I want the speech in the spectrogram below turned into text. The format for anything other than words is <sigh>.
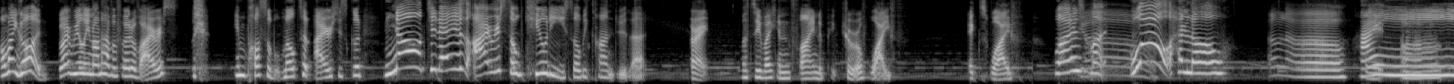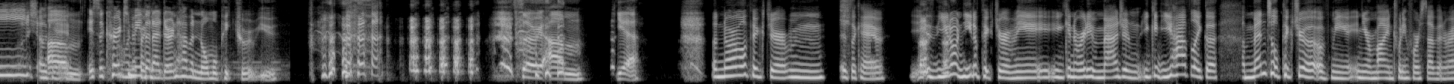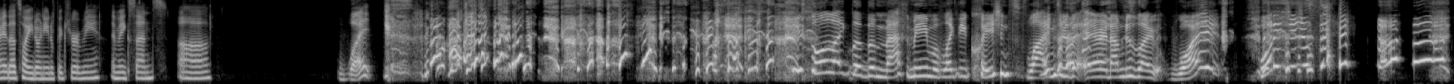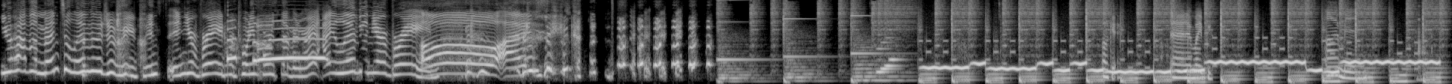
Oh my god. Do I really not have a photo of IRyS? <laughs> Impossible. Melted IRyS is good. No, today is IRyS so cutie, so we can't do that. Alright. Let's see if I can find a picture of wife. Ex-wife. Why is my... Whoa! Hello! Hello. Hi. Wait, uh, okay. Um, it's occurred to me I that I don't have a normal picture of you. <laughs> <laughs> so, um, yeah. A normal picture. Mm, it's okay. You don't need a picture of me. You can already imagine. You can. You have like a, a mental picture of me in your mind, twenty four seven, right? That's why you don't need a picture of me. It makes sense. Uh, What? <laughs> you saw like the, the math meme of like the equations flying through the air, and I'm just like, what? What you have a mental image of me in, in your brain for 24 7, right? I live in your brain. Oh, I <laughs> see. okay. And it might be. I'm in.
